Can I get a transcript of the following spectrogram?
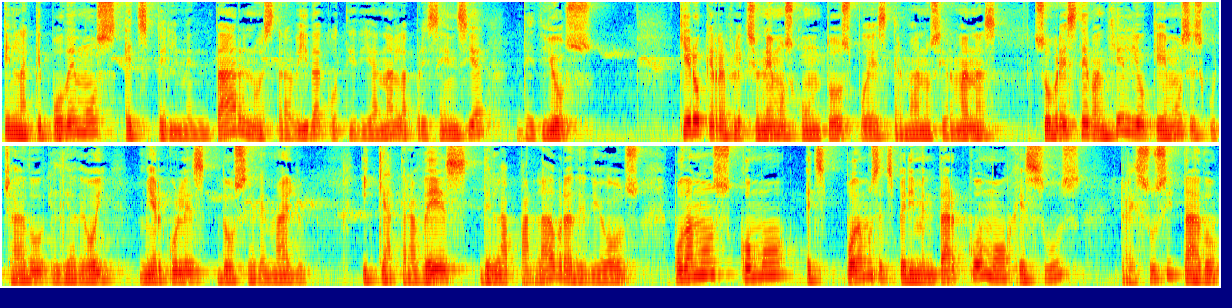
en la que podemos experimentar en nuestra vida cotidiana la presencia de Dios. Quiero que reflexionemos juntos, pues, hermanos y hermanas, sobre este Evangelio que hemos escuchado el día de hoy, miércoles 12 de mayo, y que a través de la palabra de Dios podamos, podamos experimentar cómo Jesús resucitado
